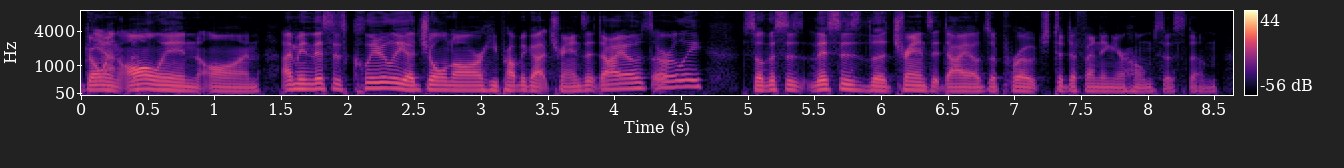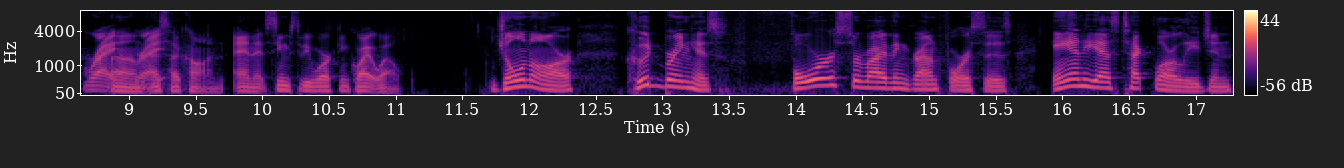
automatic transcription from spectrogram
going Yeah, all in on. I mean, this is clearly a Jolnar. He probably got transit diodes early, so this is this is the transit diodes approach to defending your home system, Right, um, right. As Hacan, and it seems to be working quite well. Jolnar could bring his four surviving ground forces, and he has Tekklar Legion,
